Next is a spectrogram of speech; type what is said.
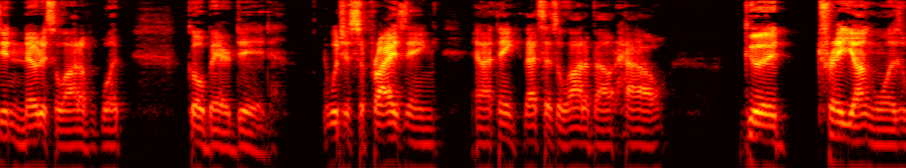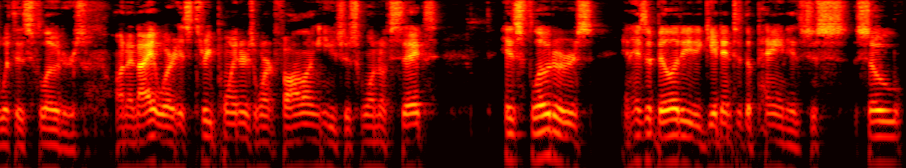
didn't notice a lot of what Gobert did, which is surprising. And I think that says a lot about how good Trae Young was with his floaters. On a night where his three pointers weren't falling, he was just one of six. His floaters and his ability to get into the paint is just so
